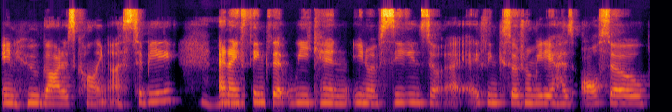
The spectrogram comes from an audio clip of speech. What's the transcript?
in who God is calling us to be. Mm-hmm. And I think that we can, you know, I've seen so I think social media has also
